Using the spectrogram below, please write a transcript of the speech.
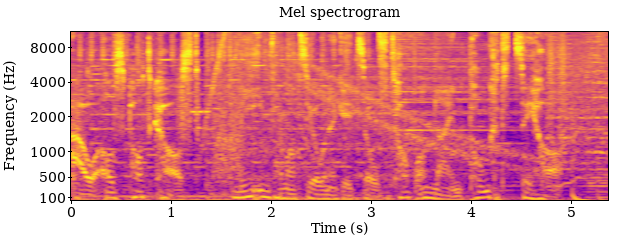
auch als Podcast. Mehr Informationen gibt es auf toponline.ch.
